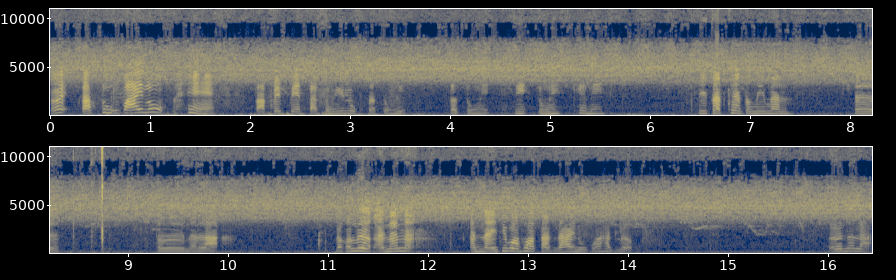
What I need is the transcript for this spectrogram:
เฮ้ยตัดสูงไปลูกแหมตัดไปเป็นตัดตรงนี้ลูกตัดตรงนี้ ตัดตรงนี้ นี่ตรงนี้แค่นี้ นี่ตัดแค่ตรงนี้มัน เออ เออ นั่นแหละแล้วก็เลือกอันนั้นอะ อันไหนที่ว่าพ่อตัดได้หนูก็หัดเลือก เออ นั่นแหละ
